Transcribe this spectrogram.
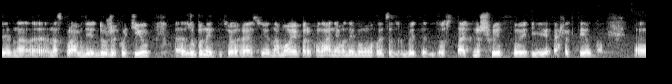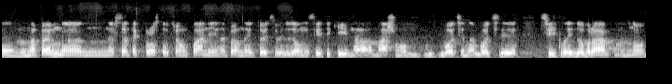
е, на, насправді дуже хотів е, зупинити цю агресію. На моє переконання, вони би могли це зробити достатньо швидко і ефективно. Е, Напевно, не все так просто в цьому плані. І напевно, той цивілізований світ, який на нашому боці, на боці світла і добра, ну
